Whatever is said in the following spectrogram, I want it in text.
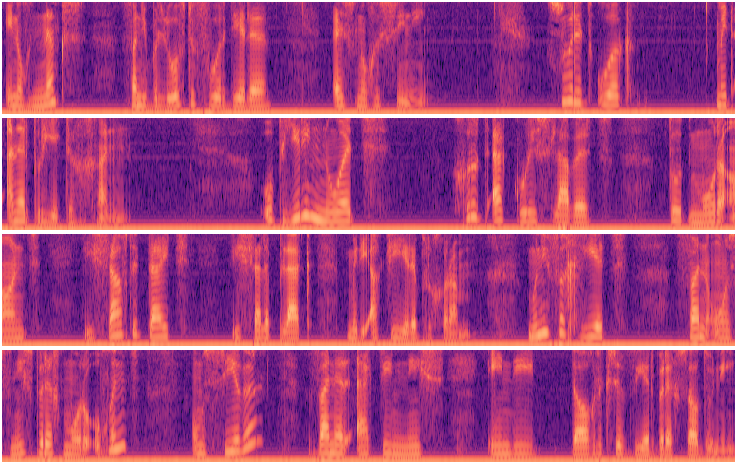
en nog niks van die beloofde voordele is nog gesien nie. So dit ook met ander projekte gegaan. Op hierdie noot groet ek Corrie Slabbert tot morgen aand die selfde tyd, die selle plek met die actiehede program. Moe nie vergeet van ons Niesbrug morgen ochend om 7 wanneer ek die Nies en die dagelikse weerbrug sal doen nie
